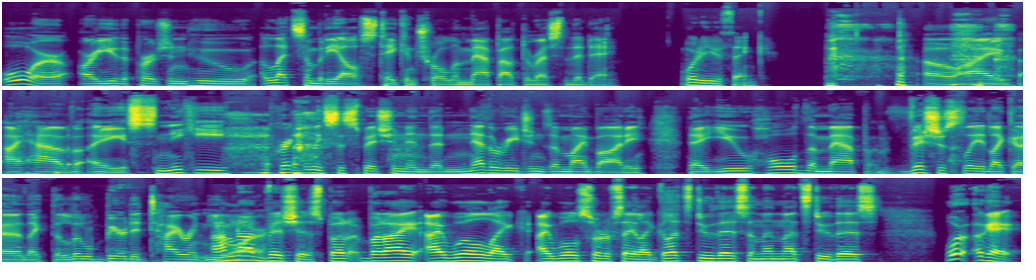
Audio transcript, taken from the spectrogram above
Or are you the person who lets somebody else take control and map out the rest of the day? What do you think? Oh, I I have a sneaky, prickly suspicion in the nether regions of my body that you hold the map viciously like a like the little bearded tyrant you I'm are. not vicious, but but I I will like I will sort of say like let's do this and then let's do this. What okay?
